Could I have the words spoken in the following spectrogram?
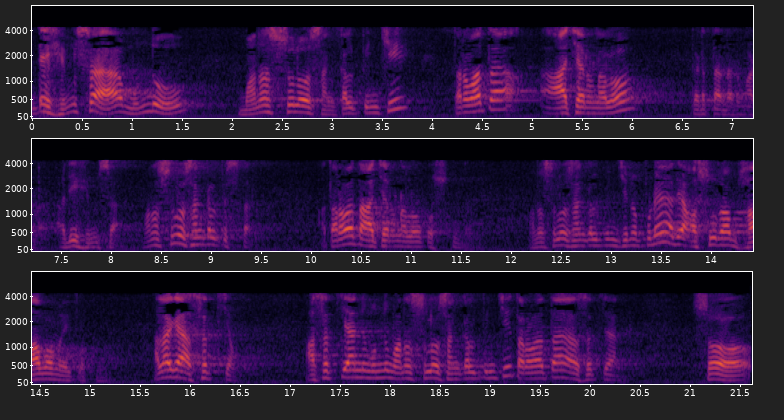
అంటే హింస ముందు మనస్సులో సంకల్పించి తర్వాత ఆచరణలో పెడతాడనమాట అది హింస. మనస్సులో సంకల్పిస్తారు. ఆ తర్వాత ఆచరణలోకి వస్తుంది. మనస్సులో సంకల్పించినప్పుడే అది అసుర భావం అయిపోతుంది. అలాగే అసత్యం. అసత్యాన్ని ముందు మనస్సులో సంకల్పించి తర్వాత అసత్యాన్ని. సో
